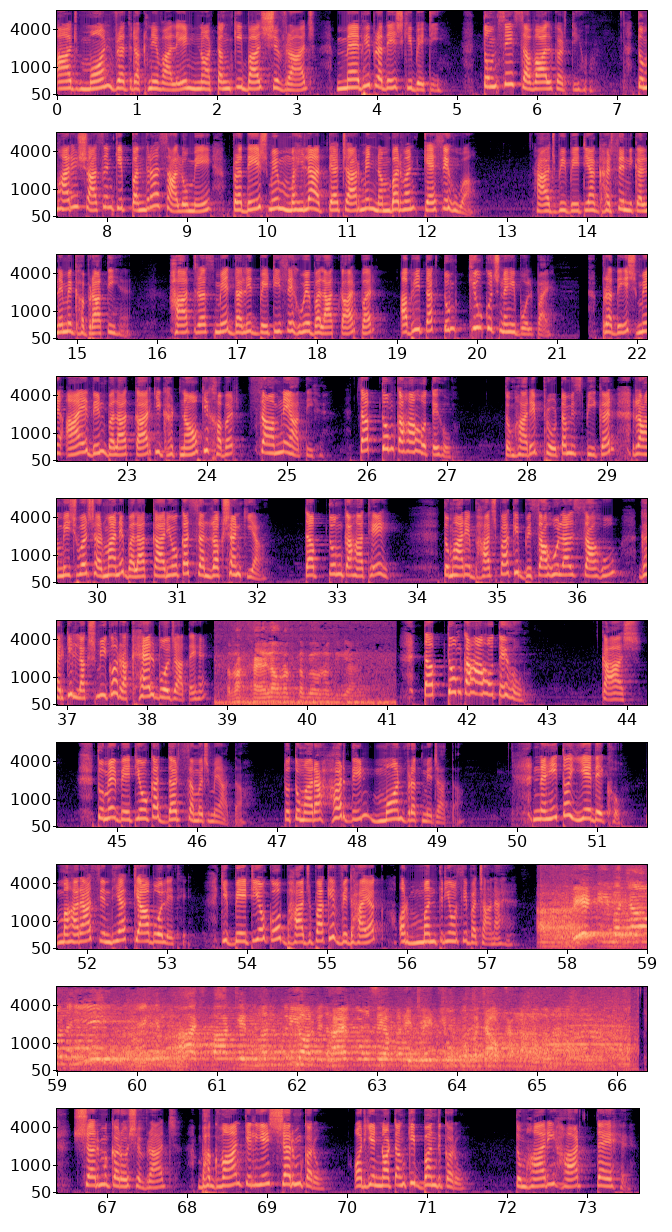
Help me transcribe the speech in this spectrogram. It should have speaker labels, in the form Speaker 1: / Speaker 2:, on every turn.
Speaker 1: आज मौन व्रत रखने वाले नौटंकीबाज शिवराज, मैं भी प्रदेश की बेटी, तुमसे सवाल करती हूँ। तुम्हारे शासन के पंद्रह सालों में प्रदेश में महिला अत्याचार में नंबर वन कैसे हुआ? आज भी बेटियाँ घर से निकलने में घबराती हैं। हाथरस में दलित बेटी से हुए बलात्कार पर अभी तक तुम क्यों कुछ नहीं बोल पाए? प्रदेश में आए दिन बलात्कार की घटनाओं की खबर सामने आती है। तब तुम कहाँ होते हो? तुम्हारे प्रोटम स्पीकर रामेश्वर शर्मा ने बलात्कारियों का संरक्षण किया। तब तुम कहाँ थे? तुम्हारे भाजपा के बिसाहूलाल साहू घर की लक्ष्मी को रखेल बोल जाते हैं।
Speaker 2: रखेल औरत का ब्यौरा दिया है।
Speaker 1: तब तुम कहाँ होते हो? काश तुम्हें बेटियों का दर्द समझ में आता तो तुम्हारा हर दिन मौन व्रत में जाता। नहीं तो ये देखो महाराज सिंधिया क्या बोले थे कि बेटियों को भाजपा के विधायक और मंत्रियों से बचाना है।
Speaker 3: बेटी बचाओ नहीं, लेकिन भाजपा के मंत्री और विधायकों से अपनी बेटियों को बचाओ करना बनाना
Speaker 1: शर्म करो शिवराज, भगवान के लिए शर्म करो और ये नौटंकी बंद करो। तुम्हारी हार तय है।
